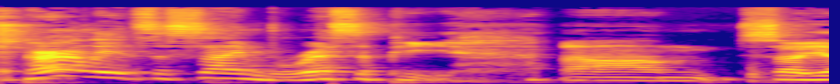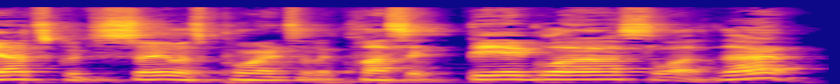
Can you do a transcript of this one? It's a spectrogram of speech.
Apparently it's the same recipe. Um, so yeah, it's good to see. Let's pour into the classic beer glass like that.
